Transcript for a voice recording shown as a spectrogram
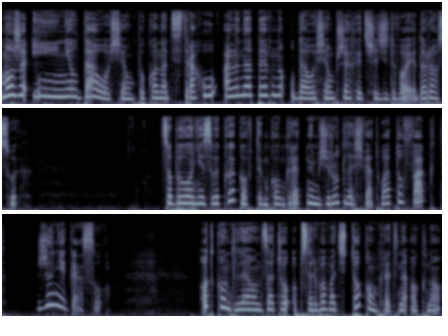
Może i nie udało się pokonać strachu, ale na pewno udało się przechytrzyć dwoje dorosłych. Co było niezwykłego w tym konkretnym źródle światła, to fakt, że nie gasło. Odkąd Leon zaczął obserwować to konkretne okno,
